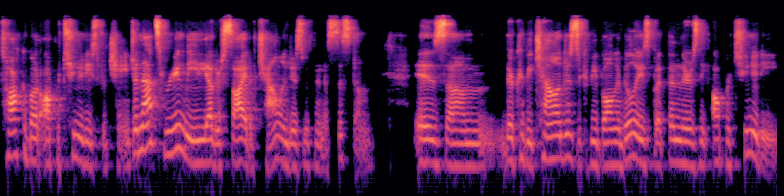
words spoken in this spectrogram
talk about opportunities for change, and that's really the other side of challenges within a system. Is um, there could be challenges, there could be vulnerabilities, but then there's the opportunity.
